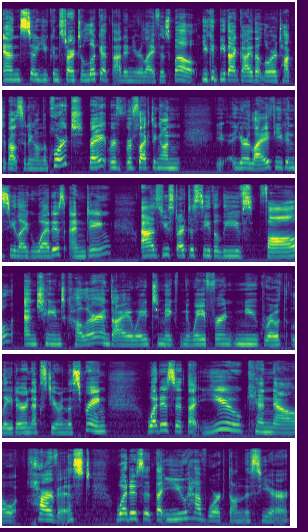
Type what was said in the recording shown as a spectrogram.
and so you can start to look at that in your life as well. You could be that guy that laura talked about sitting on the porch right? Re- reflecting on y- your life. You can see like what is ending. As you start to see the leaves fall and change color and die away to make way for new growth later next year in the spring what is it that you can now harvest? What is it that you have worked on this year?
